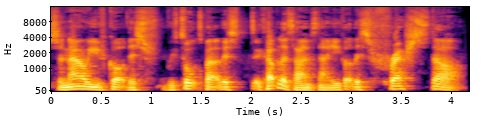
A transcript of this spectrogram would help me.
So now you've got this, we've talked about this a couple of times now. You've got this fresh start.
